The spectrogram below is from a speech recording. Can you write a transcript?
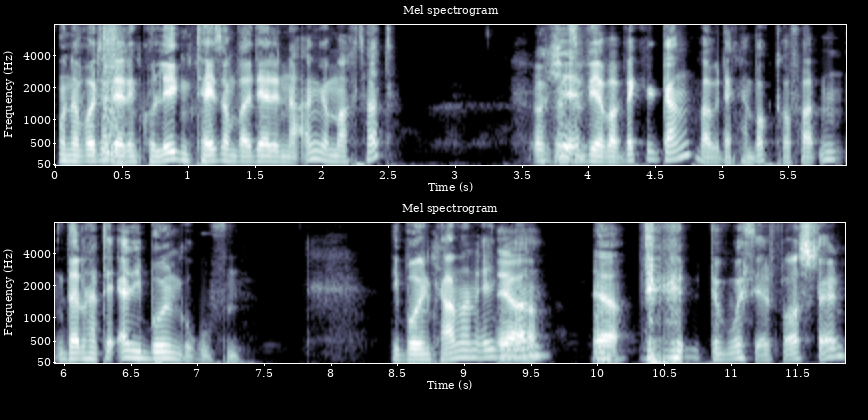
Und dann wollte der den Kollegen tasern, weil der den da angemacht hat. Dann sind Okay. wir aber weggegangen, weil wir da keinen Bock drauf hatten. Und dann hatte er die Bullen gerufen. Die Bullen kamen dann irgendwann. Ja. Und du musst dir halt vorstellen.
